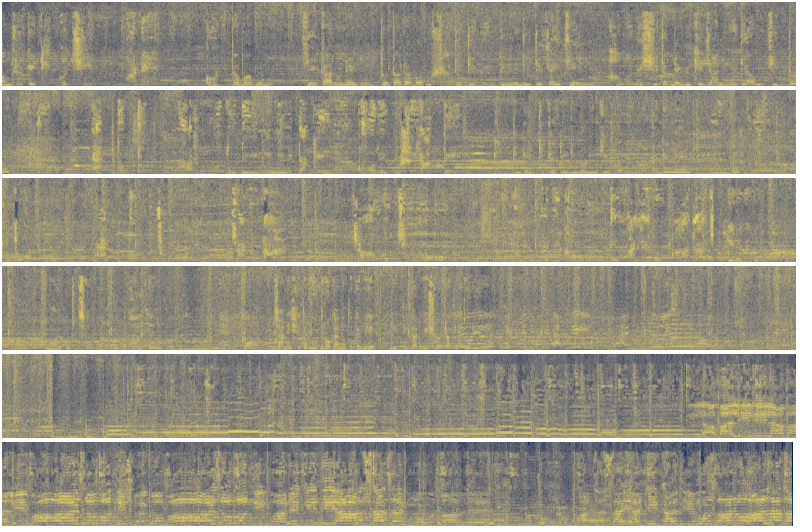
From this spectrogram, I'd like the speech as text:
আমরা কি ঠিক করছি। মানে কর্তা বাবু যে কারণে রুদ্র দাদা বাবুর সাথে দেবী বিয়ে দিতে চাইছেন আমাদের সেটা দেবীকে জানিয়ে দেওয়া উচিত তো একদম আর কতদিন মেয়েটাকে ঘরে বসে রাখবে? কিন্তু রেতিকা দিদি বলে যে ঘরে মারা গেলেন। কিরে ভয় করছে ভয় কেন করবে একা জানিসই তো রুদ্র কেন তোকে বিয়ে ঋতিকার বিষয়টা তো তুই লাবালি লাবালি ভয়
